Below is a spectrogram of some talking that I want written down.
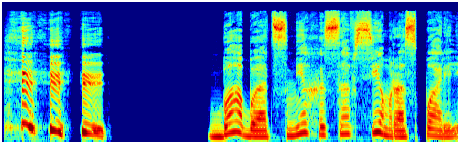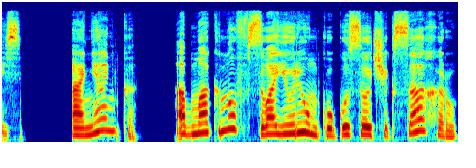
Хи-хи-хи. Бабы от смеха совсем распарились, а нянька, обмакнув в свою рюмку кусочек сахару,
